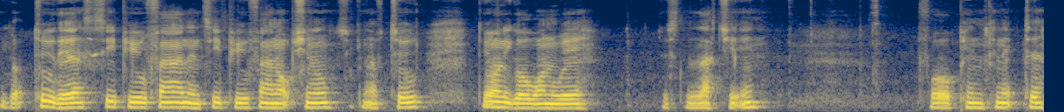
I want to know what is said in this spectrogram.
You've got two there, CPU fan and CPU fan optional, so you can have two. They only go one way, just latch it in. Four pin connector.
